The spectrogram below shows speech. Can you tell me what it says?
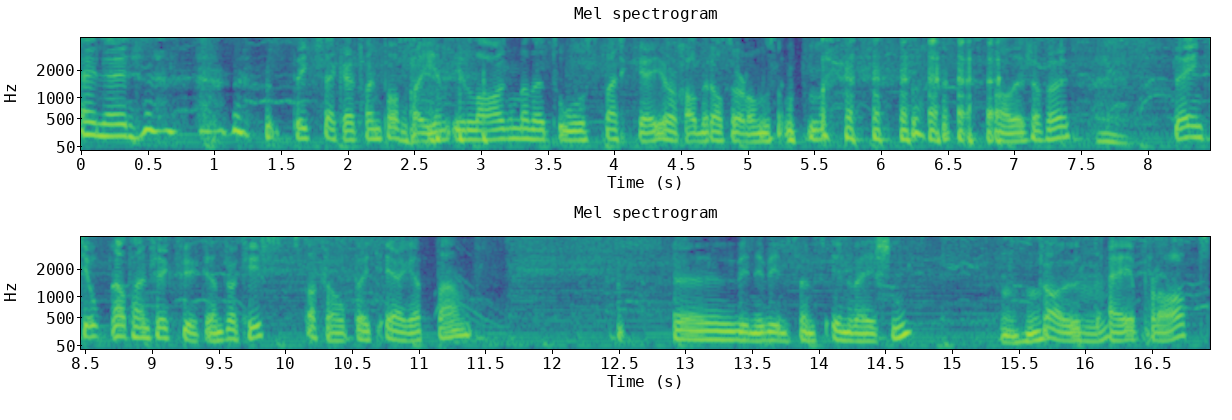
eller Det er ikke sikkert han passa inn i lag med de to sterke gjøkene rasshølene som var der fra før. Det endte opp med at han fikk fyken fra Kiss, starta opp et eget band. Uh, Vinnie Vincents Invasion. Ga ut ei plat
